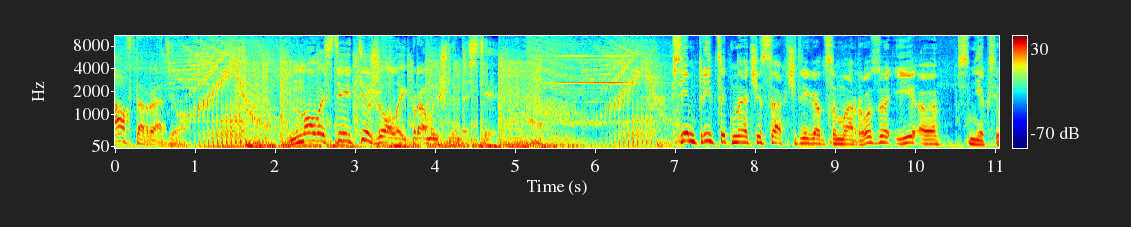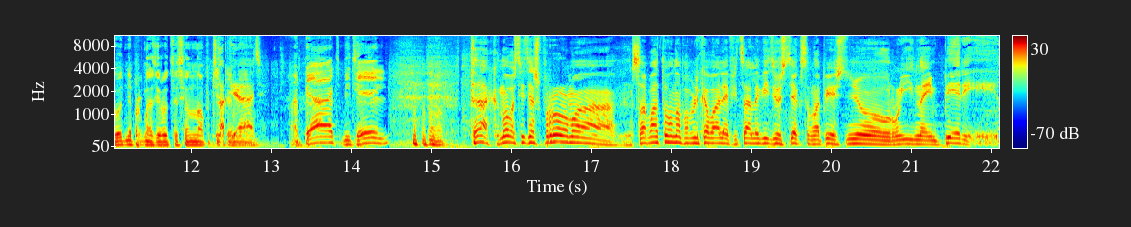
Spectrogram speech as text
Авторадио. Новости тяжелой промышленности. 7.30 на часах, 4 градуса мороза и э, снег сегодня прогнозируется синоптиками. Опять? Опять метель. Так, новости Тяжпрома. Сабатон опубликовали официальное видео с текстом на песню «Руина империи».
